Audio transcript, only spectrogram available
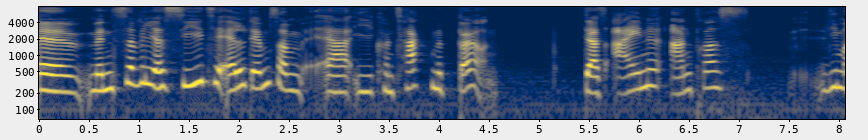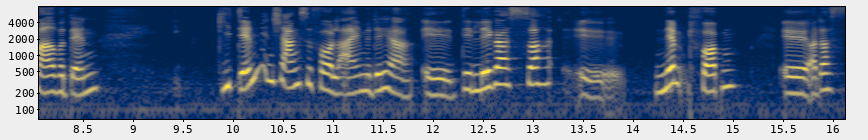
øh, men så vil jeg sige til alle dem, som er i kontakt med børn, deres egne, andres, lige meget hvordan, give dem en chance for at lege med det her. Øh, det ligger så øh, nemt for dem, øh, og der,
